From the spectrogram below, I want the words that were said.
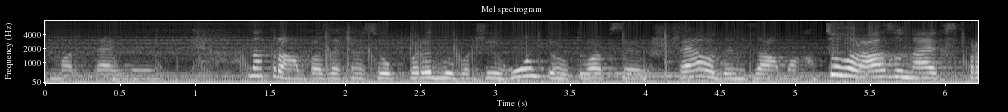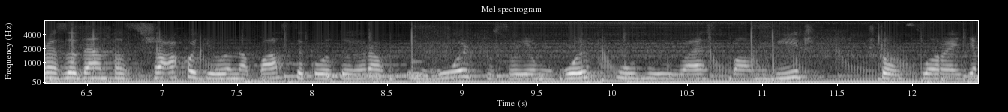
смертельною. На Трампа за час його передвиборчої гонки готувався ще один замах. Цього разу на екс-президента США хотіли напасти, коли той грав у гольф у своєму гольф-клубі у Вест Палм Beach, що у Флориді.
